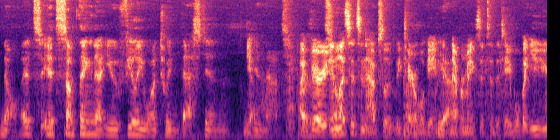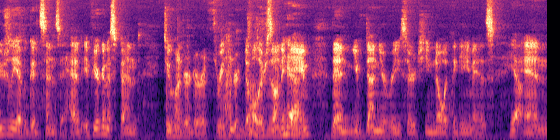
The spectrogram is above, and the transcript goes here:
No, it's it's something that you feel you want to invest in Yeah. in that. I very So- unless it's an absolutely terrible game Yeah. that never makes it to the table, but you usually have a good sense ahead. If you're going to spend two hundred or three hundred dollars on a Yeah. game, then you've done your research. You know what the game is, Yeah. and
